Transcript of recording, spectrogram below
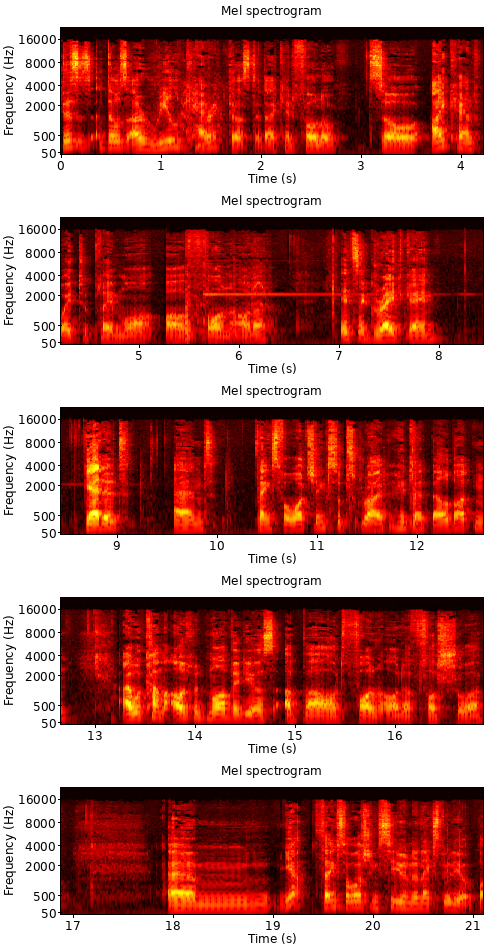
this is those are real characters that I can follow. So I can't wait to play more of Fallen Order. It's a great game. Get it and thanks for watching. Subscribe, hit that bell button. I will come out with more videos about Fallen Order for sure. Um, yeah, thanks for watching. See you in the next video. Bye.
